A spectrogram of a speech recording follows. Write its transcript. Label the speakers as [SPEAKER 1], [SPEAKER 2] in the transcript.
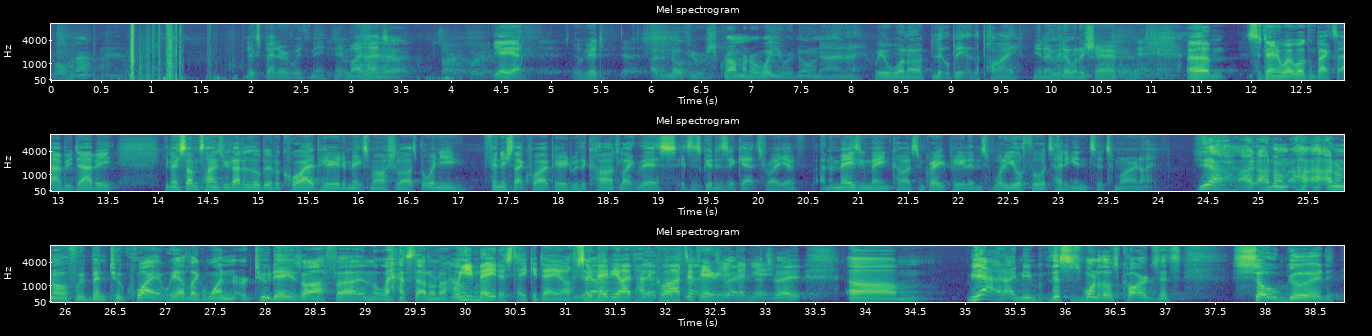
[SPEAKER 1] You holding that?
[SPEAKER 2] Looks better with me in my hand.
[SPEAKER 1] Yeah.
[SPEAKER 2] Yeah, yeah. All good?
[SPEAKER 1] I didn't know if you were scrumming or what you were doing.
[SPEAKER 2] No, no. We all want our little bit of the pie. You know, we don't want to share it. Um, so, Dana White, welcome back to Abu Dhabi. You know, sometimes we've had a little bit of a quiet period in mixed martial arts, but when you finish that quiet period with a card like this, it's as good as it gets, right? You have an amazing main card, some great prelims. What are your thoughts heading into tomorrow night?
[SPEAKER 1] Yeah, I, I don't. I, I don't know if we've been too quiet. We had like one or two days off uh, in the last. I don't know how.
[SPEAKER 2] Well, you made us take a day off, so
[SPEAKER 1] Yeah.
[SPEAKER 2] maybe I've had
[SPEAKER 1] Yeah,
[SPEAKER 2] a quieter
[SPEAKER 1] right,
[SPEAKER 2] period
[SPEAKER 1] right,
[SPEAKER 2] than you.
[SPEAKER 1] That's right. Um, yeah, I mean, this is one of those cards that's so good,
